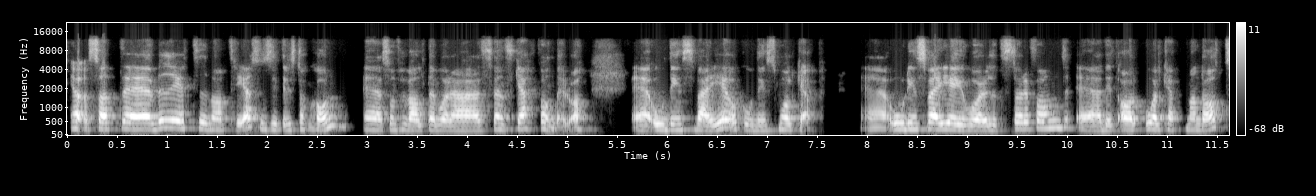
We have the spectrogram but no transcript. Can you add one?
Ja, så att, eh, vi är ett team av tre som sitter i Stockholm eh, som förvaltar våra svenska fonder. Då. Eh, Odin Sverige och Odin Small Cap. Eh, Odin Sverige är ju vår lite större fond. Eh, det är ett all cap-mandat,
